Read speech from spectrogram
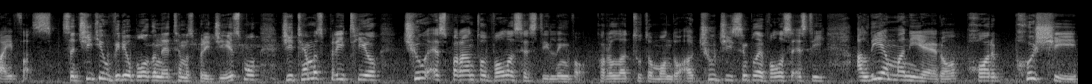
fajfas. Sed ĉi tiu videoblogo ne temas pri ĝiismo, ĝi temas pri tio, ĉu Esperanto Esperanto volas esti lingvo por la tuta mondo, aŭ ĉu ĝi simple volas esti alia maniero por puŝi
